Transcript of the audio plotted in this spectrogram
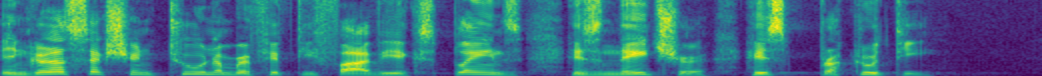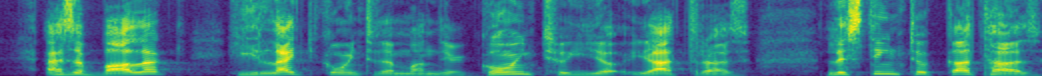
In Gadhada section 2, number 55, he explains his nature, his prakruti. As a balak, he liked going to the mandir, going to yatras, listening to kathas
